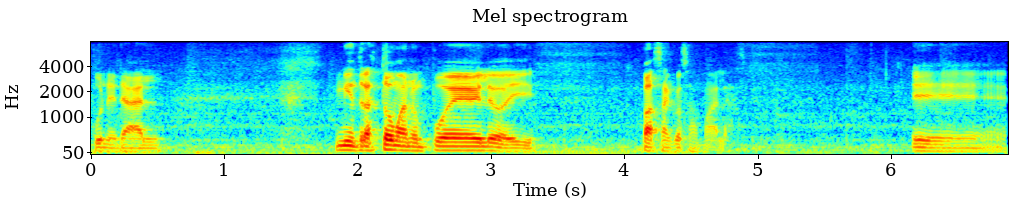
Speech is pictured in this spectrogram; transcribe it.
funeral. Mientras toman un pueblo y pasan cosas malas. Eh,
